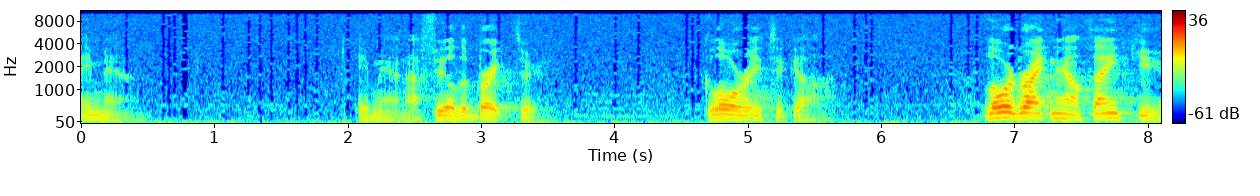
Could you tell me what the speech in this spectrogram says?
Amen. Amen. I feel the breakthrough. Glory to God. Lord, right now, thank you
